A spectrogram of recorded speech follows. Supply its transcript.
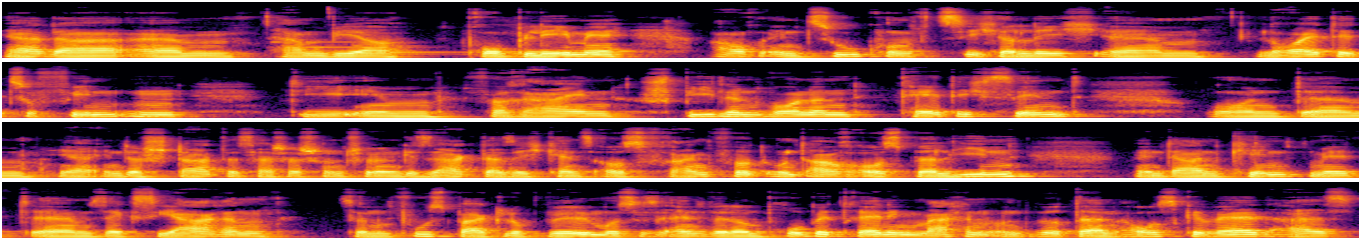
Ja, da ähm, haben wir Probleme, auch in Zukunft sicherlich ähm, Leute zu finden, die im Verein spielen wollen, tätig sind. Und ähm, ja, in der Stadt, das hast du ja schon schön gesagt, also ich kenne es aus Frankfurt und auch aus Berlin, wenn da ein Kind mit ähm, sechs Jahren zu einem Fußballclub will, muss es entweder ein Probetraining machen und wird dann ausgewählt als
